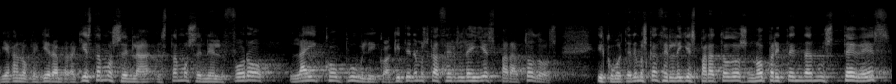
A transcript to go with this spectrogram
llegan lo que quieran. Pero aquí estamos en, la, estamos en el foro laico público. Aquí tenemos que hacer leyes para todos. Y como tenemos que hacer leyes para todos, no pretendan ustedes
